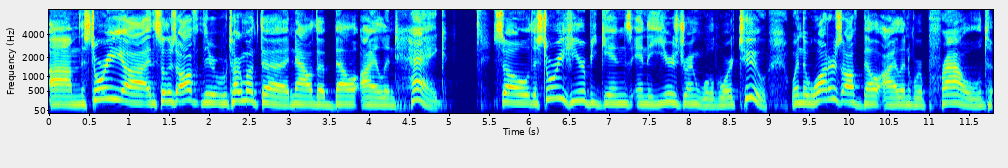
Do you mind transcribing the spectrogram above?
Um, the story, uh, and so there's off. We're talking about the now the Bell Island Hag. So the story here begins in the years during World War II, when the waters off Bell Island were prowled.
